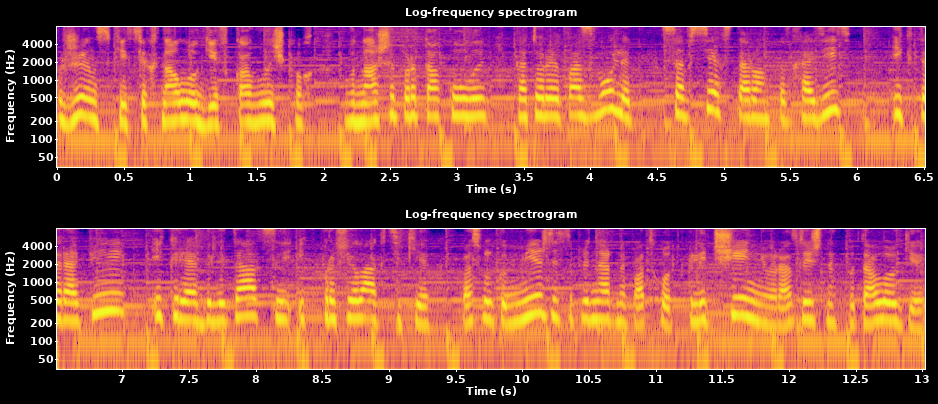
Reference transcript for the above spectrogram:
женские технологии в кавычках, в наши протоколы. которые позволят со всех сторон подходить и к терапии, и к реабилитации, и к профилактике. Поскольку междисциплинарный подход к лечению различных патологий,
